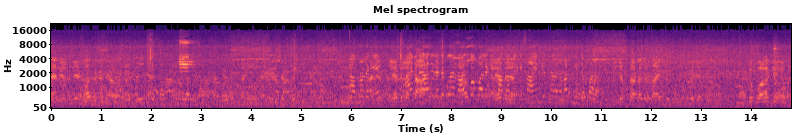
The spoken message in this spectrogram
దాన్ని హెల్ప్ చేయాలి అందులోకి ఆయన రాజు రెడ్డిపోయిన రాజగోపాల్ రెడ్డి మాకు అందరికీ సాయం చేసినారన్నమాట మీరు చెప్పాలా? మీరు చెప్తా ఉంటా కదా ఇంతకు ముందు కూడా చెప్పినాము. చెప్పు వాళ్ళకి చెప్పు.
